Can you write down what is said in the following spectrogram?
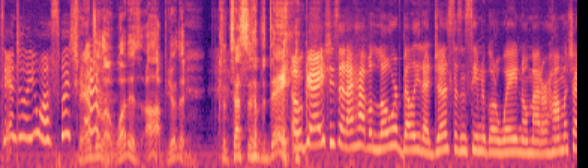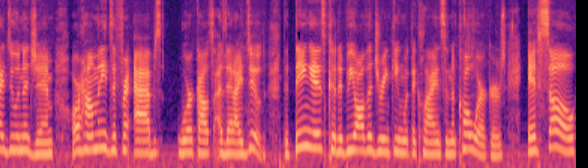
Tangela, you want to switch? girl? Angela, what is up? You're the contestant of the day. Okay, she said, I have a lower belly that just doesn't seem to go away no matter how much I do in the gym or how many different abs workouts that I do. The thing is, could it be all the drinking with the clients and the coworkers? If so,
